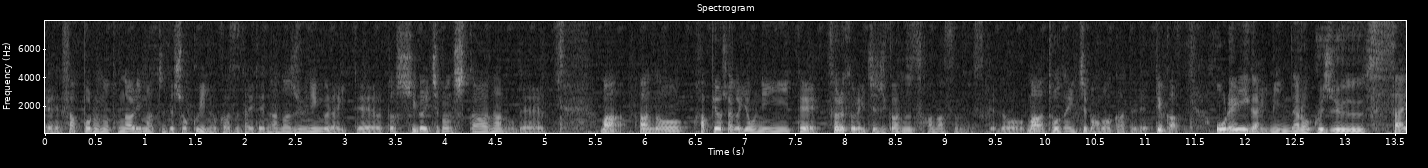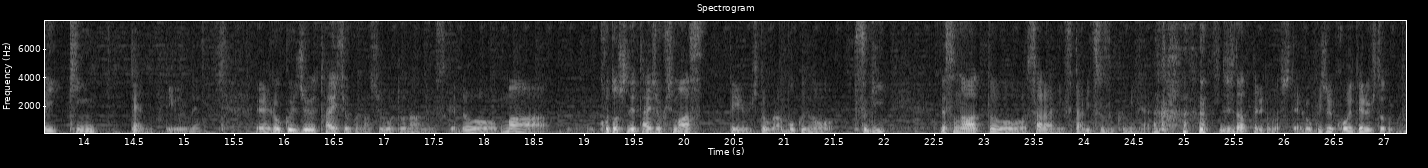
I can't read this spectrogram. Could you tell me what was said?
えー、札幌の隣町で職員の数大体70人ぐらいいて私が一番下なのでまあ、あの発表者が4人いてそれぞれ1時間ずつ話すんですけど、まあ、当然一番若手で。っていうか俺以外みんな60歳近辺っていうね、えー、60退職の仕事なんですけどまあ今年で退職しますっていう人が僕の次。で、その後、さらに2人続くみたいな感じだったりとかして、60超えてる人とかに。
